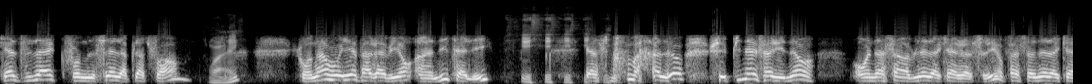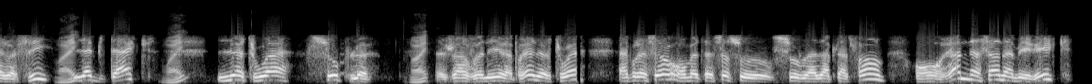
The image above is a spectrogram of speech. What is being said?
Cadillac fournissait la plateforme Ouais. qu'on envoyait par avion en Italie. Et à ce moment-là, chez Pininfarina, on assemblait la carrosserie, on façonnait la carrosserie, Ouais. l'habitacle, ouais. le toit souple. Ouais. Je vais en revenir après, le toit. Après ça, on mettait ça sur, sur la, la plateforme, on ramenait ça en Amérique,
